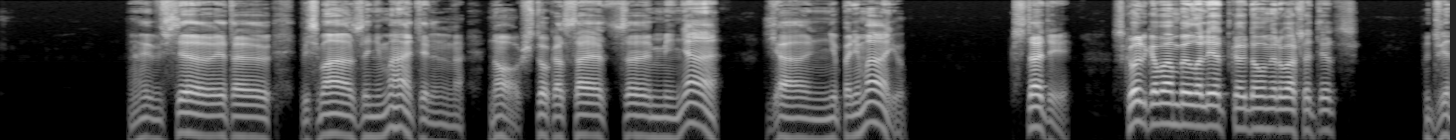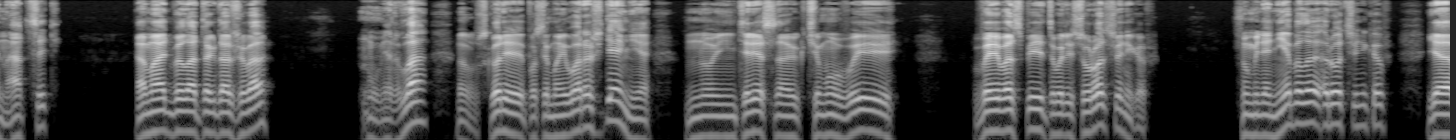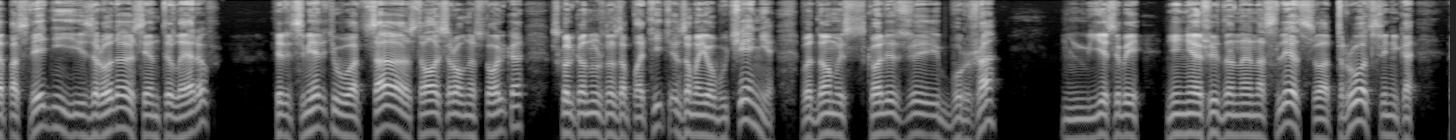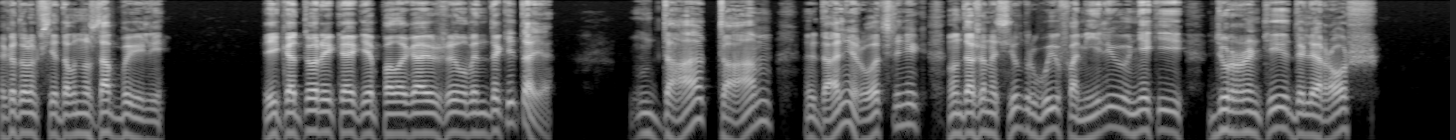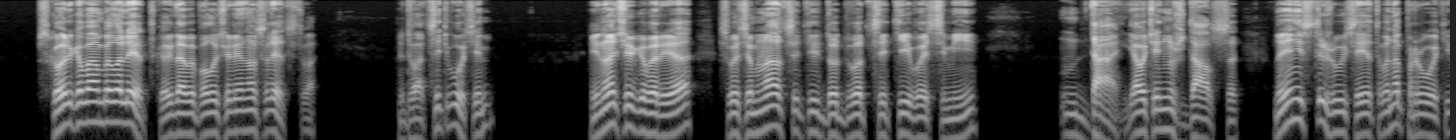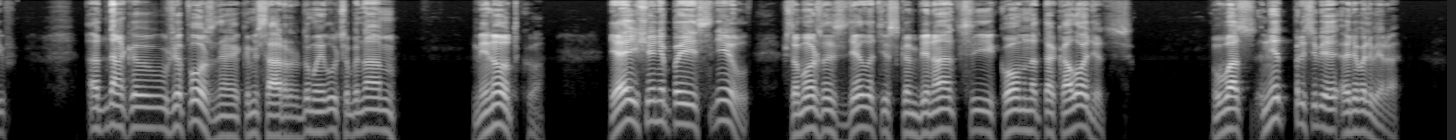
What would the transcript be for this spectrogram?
Все это весьма занимательно, но что касается меня, я не понимаю. Кстати, сколько вам было лет, когда умер ваш отец? Двенадцать. А мать была тогда жива? Умерла ну, вскоре после моего рождения. Ну, интересно, к чему вы... Вы воспитывались у родственников? У меня не было родственников. Я последний из рода Сент-Элеров. Перед смертью у отца оставалось ровно столько, сколько нужно заплатить за мое обучение в одном из колледжей Буржа. Если бы не неожиданное наследство от родственника, о котором все давно забыли, и который, как я полагаю, жил в Индокитае. Да, там, дальний родственник, он даже носил другую фамилию, некий Дюранти де Лерош. Сколько вам было лет, когда вы получили наследство? Двадцать восемь. Иначе говоря, с восемнадцати до двадцати восьми. Да, я очень нуждался, но я не стыжусь этого, напротив. Однако уже поздно, комиссар, думаю, лучше бы нам... Минутку. Я еще не пояснил, что можно сделать из комбинации комната-колодец. У вас нет при себе револьвера?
